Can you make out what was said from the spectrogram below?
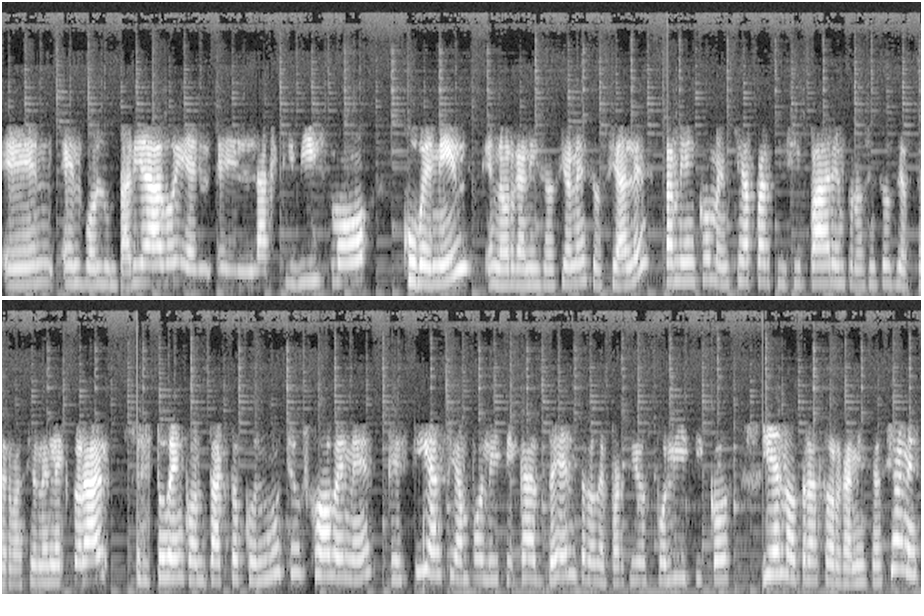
en el voluntariado y el, activismo juvenil en organizaciones sociales. También comencé a participar en procesos de observación electoral. Estuve en contacto con muchos jóvenes que sí hacían política dentro de partidos políticos y en otras organizaciones.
